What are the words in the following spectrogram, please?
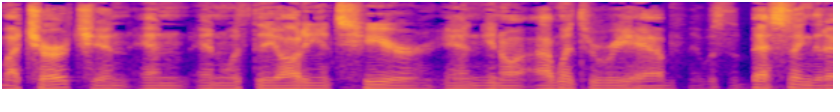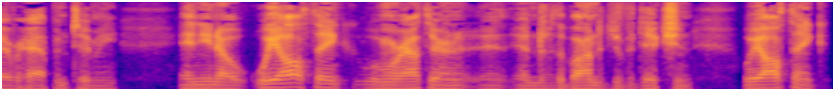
my church and, and, and with the audience here. And, you know, I went through rehab. It was the best thing that ever happened to me. And, you know, we all think when we're out there under the bondage of addiction, we all think,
